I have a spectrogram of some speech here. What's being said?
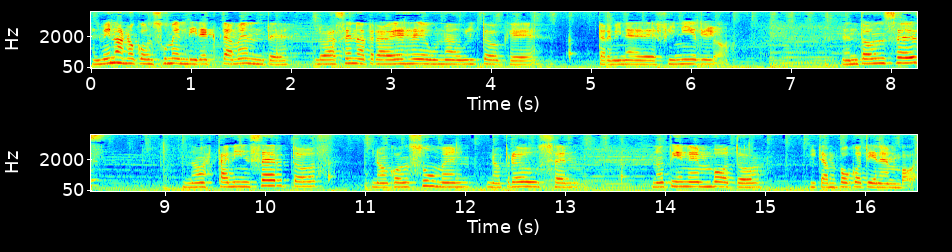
al menos no consumen directamente, lo hacen a través de un adulto que termine de definirlo. Entonces, no están insertos, no consumen, no producen, no tienen voto y tampoco tienen voz.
